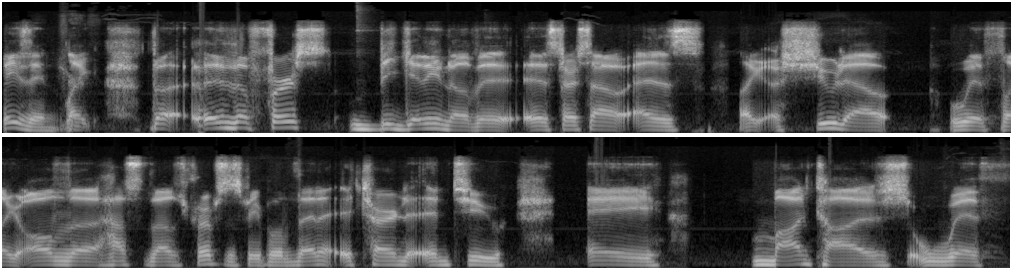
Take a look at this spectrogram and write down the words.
amazing. Like the the first beginning of it, it starts out as like a shootout with like all the House of Thousand Corpses people. Then it, it turned into a montage with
